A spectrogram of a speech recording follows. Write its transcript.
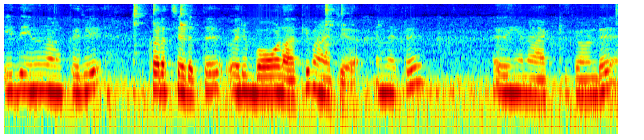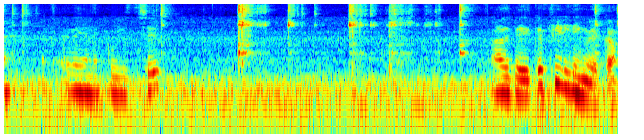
ഇതിൽ നിന്ന് നമുക്കൊരു കുറച്ചെടുത്ത് ഒരു ബോളാക്കി മാറ്റുക. എന്നിട്ട് ഇതിങ്ങനെ ആക്കിക്കൊണ്ട് ഇതിങ്ങനെ കുഴിച്ച് അതിലേക്ക് ഫില്ലിങ് വെക്കാം.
